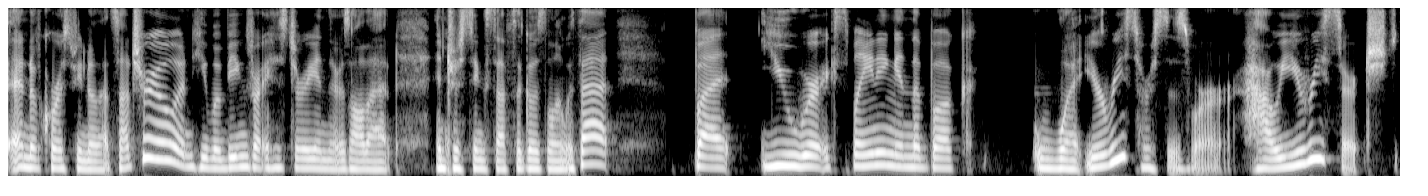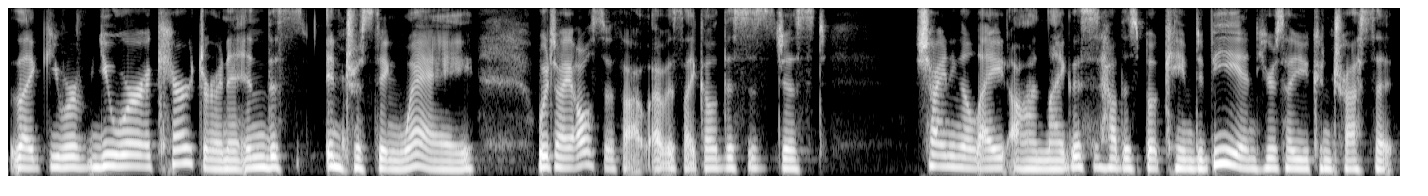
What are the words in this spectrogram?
and of course we know that's not true. And human beings write history, and there's all that interesting stuff that goes along with that. But you were explaining in the book what your resources were, how you researched, like you were you were a character in it in this interesting way, which I also thought I was like, oh, this is just shining a light on like this is how this book came to be, and here's how you can trust that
